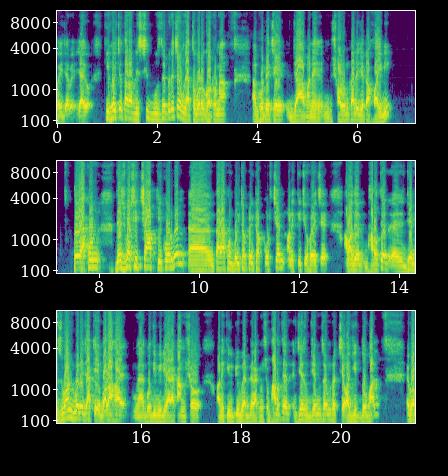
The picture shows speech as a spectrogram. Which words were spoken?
হয়ে যাবে। যাই হোক, কি হয়েছে তারা নিশ্চিত বুঝতে পেরেছে এবং এত বড় ঘটনা ঘটেছে যা মানে স্মরণকালে যেটা হয়নি। তো এখন দেশবাসীর চাপ কি করবেন? তারা এখন বৈঠক টৈঠক করছেন, অনেক কিছু হয়েছে। আমাদের ভারতের জেমস বন্ড বলে যাকে বলা হয় গদি মিডিয়ার একাংশ, অনেক ইউটিউবারদের একাংশ, ভারতের জেমস বন্ড হচ্ছে অজিত দোভাল। এবং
